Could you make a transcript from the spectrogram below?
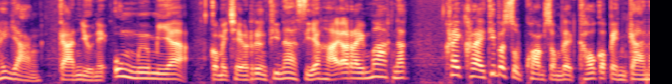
ให้อย่าง การอยู่ในอุ้งมือเมีย ก็ไม่ใช่เรื่องที่น่าเสียหายอะไรมากนัก ใครๆที่ประสบความสำเร็จเขาก็เป็นกัน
